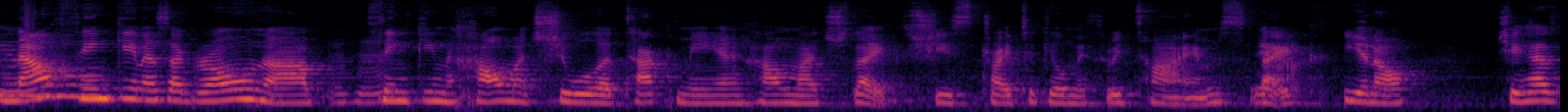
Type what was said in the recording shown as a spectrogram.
now thinking as a grown up thinking how much she will attack me and how much like she's tried to kill me three times Yeah. like you know she has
